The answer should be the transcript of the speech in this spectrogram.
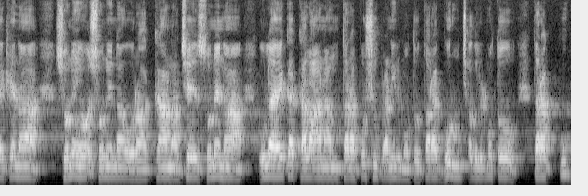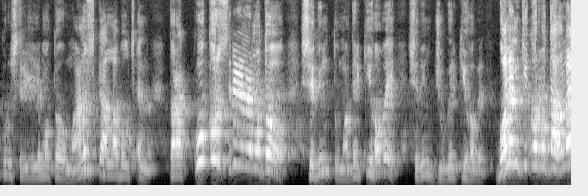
দেখে না। শোনেও, শোনে না ওরা, কান আছে, শোনে না। ওলা একা কালা আনান তারা পশু প্রাণীর মতো, তারা গরু, ছাগলের মতো, তারা কুকুর, স্ত্রীর মতো। মানুষকে আল্লাহ বলছেন, তারা কুকুর স্ত্রীর মতো। সেদিন তোমাদের কি হবে? সেদিন যুগের কি হবে? বলেন কি করব তাহলে?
